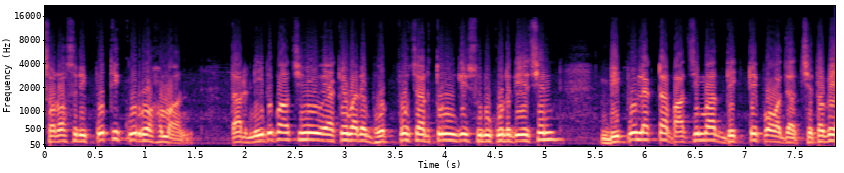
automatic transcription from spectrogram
সরাসরি প্রতিকুর রহমান তার নির্বাচনীয় একেবারে ভোট প্রচার তুঙ্গে শুরু করে দিয়েছেন। বিপুল একটা বাজিমাত দেখতে পাওয়া যাচ্ছে। তবে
